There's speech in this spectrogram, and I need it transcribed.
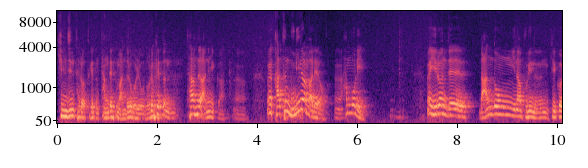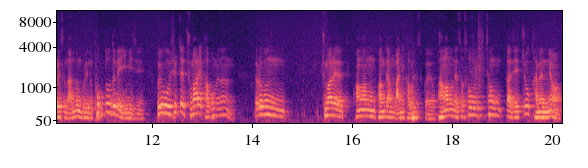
김진태를 어떻게든 당대표 만들어 보려고 노력했던 사람들 아닙니까? 예. 같은 무리란 말이에요. 예, 한 무리. 이런 이제 난동이나 부리는, 길거리에서 난동 부리는 폭도들의 이미지. 그리고 실제 주말에 가보면은 여러분 주말에 광화문 광장 많이 가보셨을 거예요. 광화문에서 서울시청까지 쭉 가면요.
